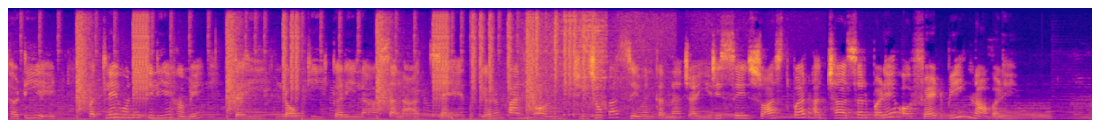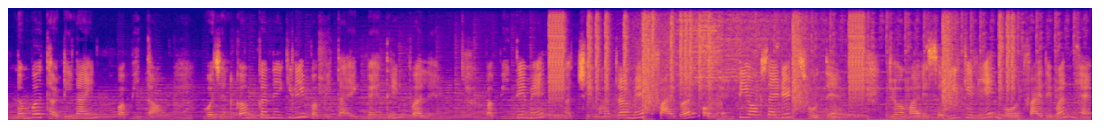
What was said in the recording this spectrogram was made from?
38 पतले होने के लिए हमें दही, लौकी, करेला, सलाद, शहद, गर्म पानी और उन चीज़ों का सेवन करना चाहिए, जिससे स्वास्थ्य पर अच्छा असर पड़े और फैट भी ना बढ़े। नंबर 39 पपीता। वज़न कम करने के लिए पपीता एक बेहतरीन फल है। पपीते में अच्छी मात्रा में फाइबर और एंटीऑक्सीडेंट्स होते हैं। जो हमारे शरीर के लिए बहुत फ़ायदेमंद है।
